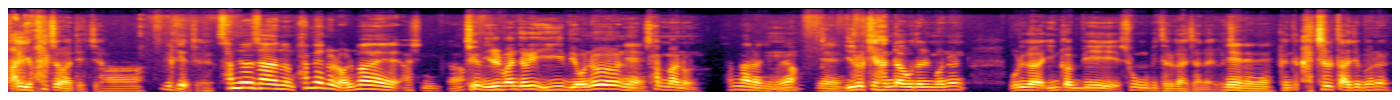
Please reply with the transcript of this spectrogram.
빨리 활성화되죠. 아, 이렇게 그렇죠. 3년산은 판매를 얼마에 하십니까? 지금 일반적인 이 묘는 네. 3만 원. 3만 원이고요. 예. 이렇게 한다고 들면은 우리가 인건비, 수공비 들어가잖아요. 그죠? 네네네. 근데 가치를 따지면은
